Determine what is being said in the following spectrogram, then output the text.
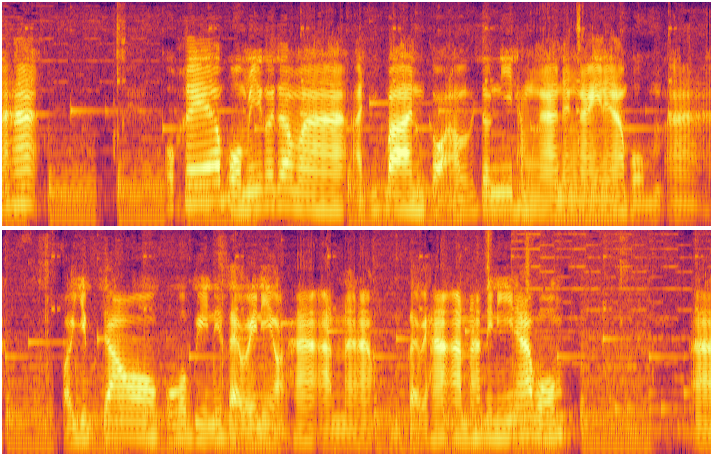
นะฮะ โอเคครับผมนี่ก็จะมาอธิบายก่อนว่าเจ้านี่ทำงานยังไงนะครับผม อ่า ขอหยิบเจ้าโกโกบีนี่ใส่ไว้นี้ก่อนห้าอันนะครับผมใส่ไว้ห้าอันนะในนี้นะครับผม อ่า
